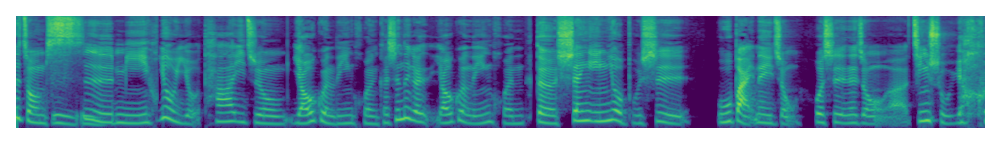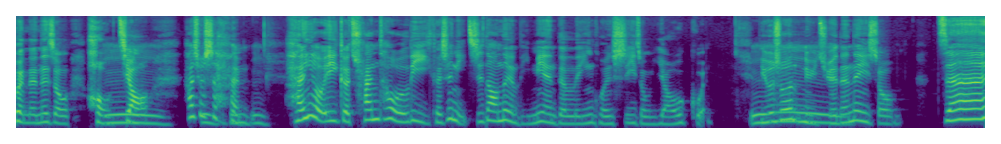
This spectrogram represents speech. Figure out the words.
那种似迷，又有他一种摇滚灵魂，可是那个摇滚灵魂的声音又不是伍佰那种，或是那种呃金属摇滚的那种吼叫，嗯、它就是很、很有一个穿透力。可是你知道那里面的灵魂是一种摇滚，比如说女爵的那首。嗯在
